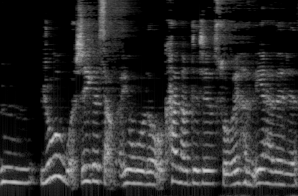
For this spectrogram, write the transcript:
嗯，如果我是一个小白用户呢，我看到这些所谓很厉害的人，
